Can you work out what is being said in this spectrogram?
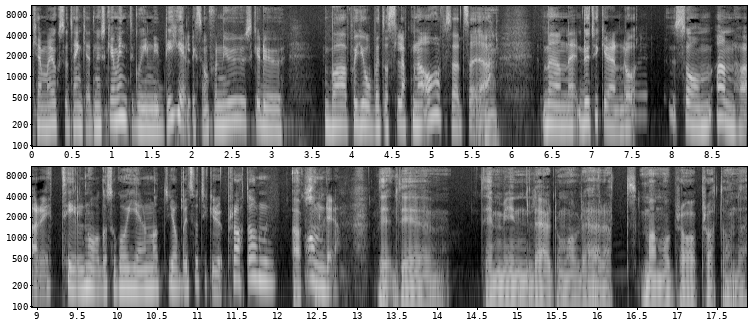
kan man ju också tänka att nu ska vi inte gå in i det, liksom, för nu ska du vara på jobbet och slappna av så att säga. Mm. Men eh, du tycker ändå, som anhörig till någon som går igenom något jobbigt, så tycker du prata om, om det. Det, det. Det är min lärdom av det här, att man mår bra att prata om det.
